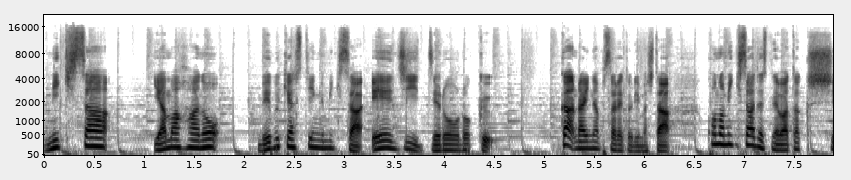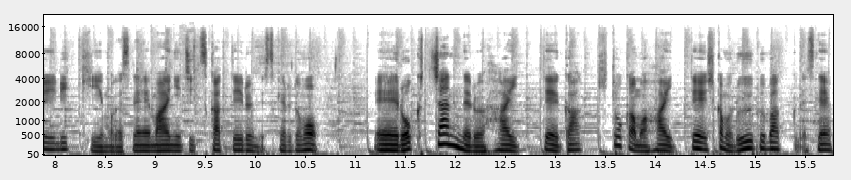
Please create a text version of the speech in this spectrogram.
ミキサー、ヤマハのウェブキャスティングミキサー AG06 がラインナップされておりました。このミキサーですね、私、リッキーもですね、毎日使っているんですけれども、えー6チャンネル入って、楽器とかも入って、しかもループバックですね。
